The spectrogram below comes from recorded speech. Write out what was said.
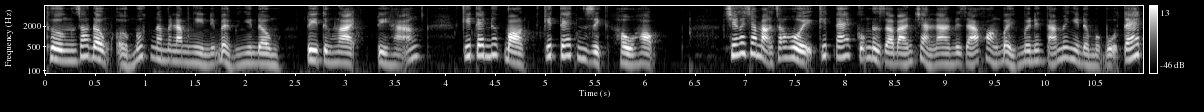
thường dao động ở mức 55.000 đến 70.000 đồng tùy từng loại, tùy hãng. Kit test nước bọt, kit test dịch hầu họng. Trên các trang mạng xã hội, kit test cũng được giá bán tràn lan với giá khoảng 70 đến 80.000 đồng một bộ test.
